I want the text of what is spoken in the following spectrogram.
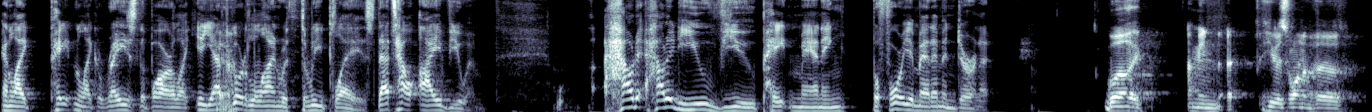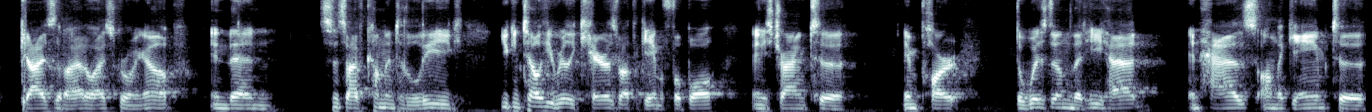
and like Peyton like raised the bar like yeah, you have yeah. to go to the line with three plays. That's how I view him. How did how did you view Peyton Manning before you met him and during it? Well, I mean, uh, he was one of the guys that I idolized growing up, and then since I've come into the league, you can tell he really cares about the game of football, and he's trying to impart the wisdom that he had and has on the game to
